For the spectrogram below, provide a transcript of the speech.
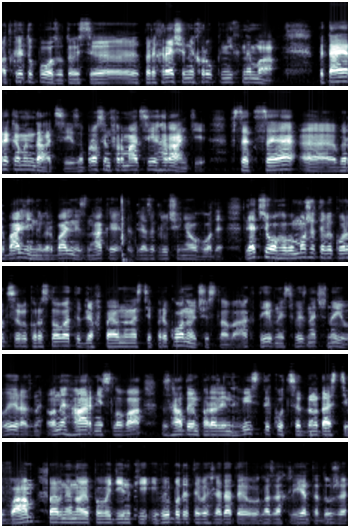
відкриту позу, тобто е, перехрещених рук ніг нема. Питає рекомендації, запрос інформації, гарантії. Все це е, вербальні і невербальні знаки для заключення угоди. Для цього ви можете використовувати для впевненості переконуючі слова, активність, визначний, виразний. Вони гарні слова. Згадуємо паралінгвістику, це надасть вам впевненої поведінки, і ви будете виглядати у глазах клієнта дуже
